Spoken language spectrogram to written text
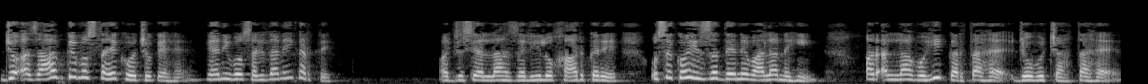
جو عذاب کے مستحق ہو چکے ہیں یعنی وہ سجدہ نہیں کرتے۔ اور جسے اللہ ذلیل و خار کرے، اسے کوئی عزت دینے والا نہیں۔ اور اللہ وہی کرتا ہے جو وہ چاہتا ہے۔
